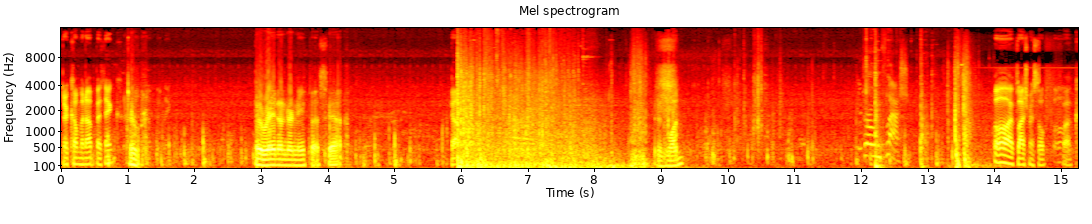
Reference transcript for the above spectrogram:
They're coming up, I think. They're, they're right underneath us. Yeah. Yeah. There's one. Throwing flash. Oh, I flashed myself. Fuck.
